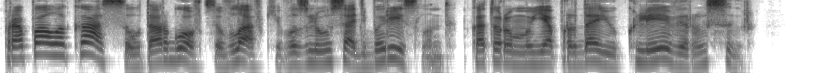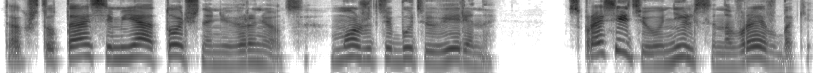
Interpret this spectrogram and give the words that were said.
пропала касса у торговца в лавке возле усадьбы Рисланд, которому я продаю клевер и сыр. Так что та семья точно не вернется. можете быть уверены. Спросите у Нильсона в Рейвбаке.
